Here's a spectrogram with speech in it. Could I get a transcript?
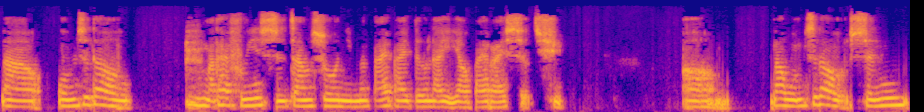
那我们知道。马太福音十章说：“你们白白得来，也要白白舍去。”嗯，那我们知道神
